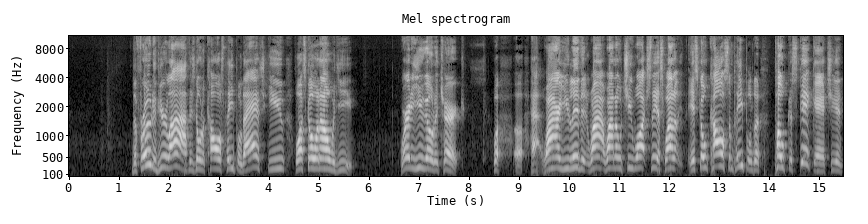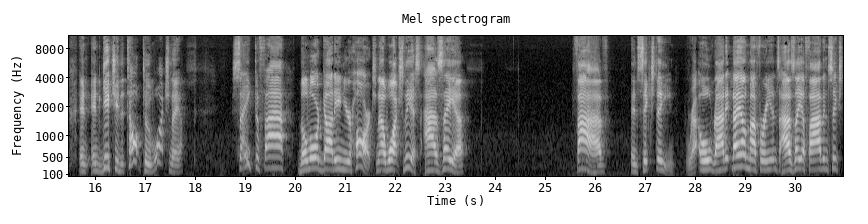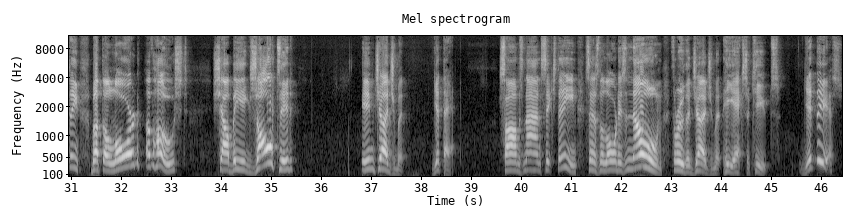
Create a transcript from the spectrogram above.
the fruit of your life is going to cause people to ask you what's going on with you. Where do you go to church? Well, uh, why are you living? Why, why don't you watch this? Why don't, it's going to cause some people to poke a stick at you and, and, and get you to talk to them. Watch now. Sanctify the Lord God in your hearts. Now, watch this Isaiah 5 and 16. Oh, write it down, my friends. Isaiah 5 and 16. But the Lord of hosts shall be exalted in judgment. Get that. Psalms 9:16 says the Lord is known through the judgment he executes. Get this.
